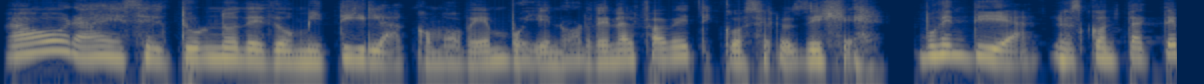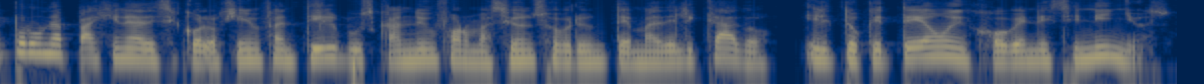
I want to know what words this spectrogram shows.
Ahora es el turno de Domitila. Como ven, voy en orden alfabético, se los dije. Buen día. Los contacté por una página de psicología infantil buscando información sobre un tema delicado, el toqueteo en jóvenes y niños.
